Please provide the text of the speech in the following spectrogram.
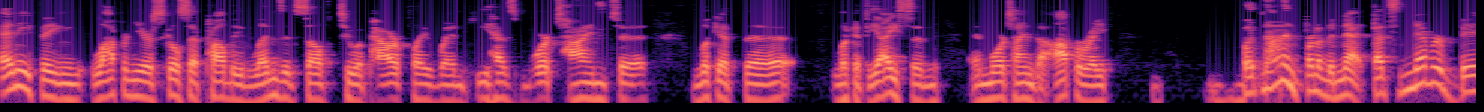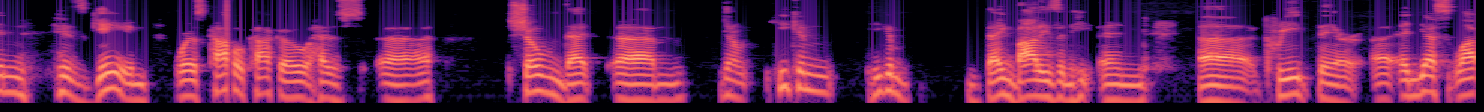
anything, Lafreniere's skill set probably lends itself to a power play when he has more time to look at the look at the ice and and more time to operate, but not in front of the net. That's never been his game. Whereas Kaapo Kakko has uh, shown that um, you know he can he can bang bodies and he and uh, create there. Uh, and yes, La,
